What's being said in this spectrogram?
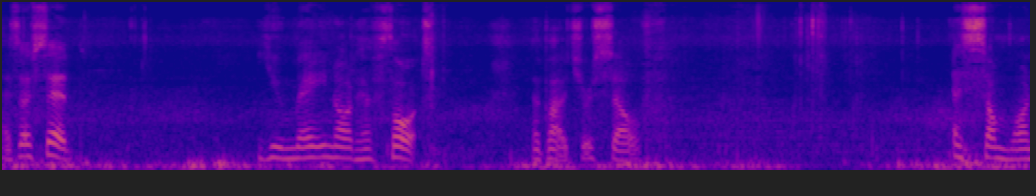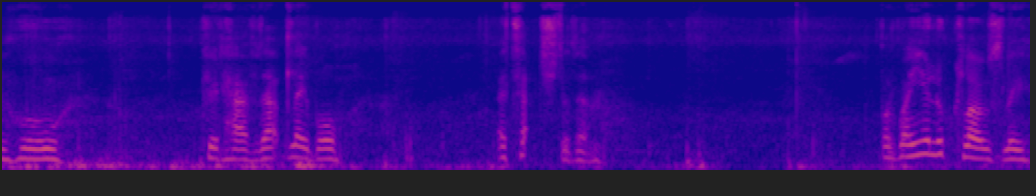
As I said, you may not have thought about yourself as someone who could have that label attached to them. But when you look closely,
